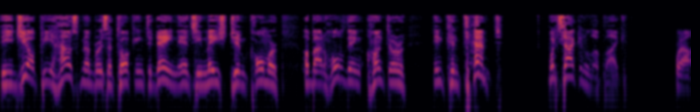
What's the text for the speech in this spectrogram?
the GOP House members are talking today, Nancy Mace, Jim Comer, about holding Hunter in contempt. What's that going to look like? Well,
